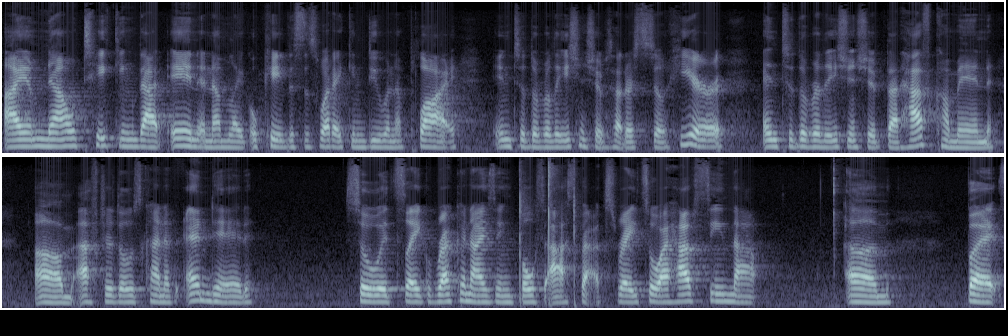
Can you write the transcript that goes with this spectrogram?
I am now taking that in and I'm like, okay, this is what I can do and apply into the relationships that are still here and to the relationship that have come in um, after those kind of ended. So it's like recognizing both aspects, right? So I have seen that, um, but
